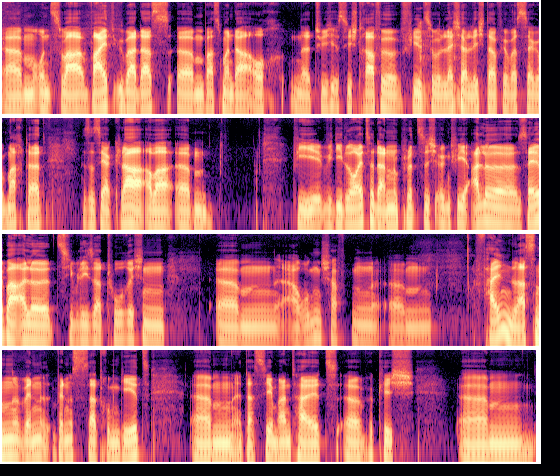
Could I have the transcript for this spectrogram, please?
Ähm, und zwar weit über das, ähm, was man da auch, natürlich ist die Strafe viel zu lächerlich dafür, was er gemacht hat. Das ist ja klar, aber ähm, wie, wie die Leute dann plötzlich irgendwie alle, selber alle zivilisatorischen ähm, Errungenschaften ähm, fallen lassen, wenn, wenn es darum geht, ähm, dass jemand halt äh, wirklich ähm,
